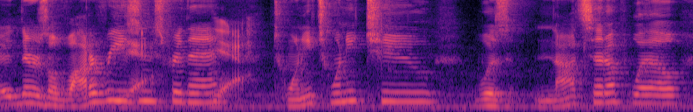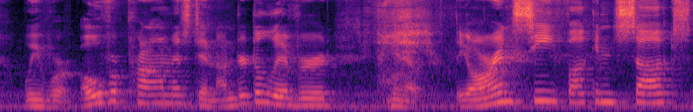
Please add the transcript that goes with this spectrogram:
uh, there's a lot of reasons Yeah. for that. Yeah. 2022 was not set up well. We were overpromised and underdelivered. You know, the RNC fucking sucks.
